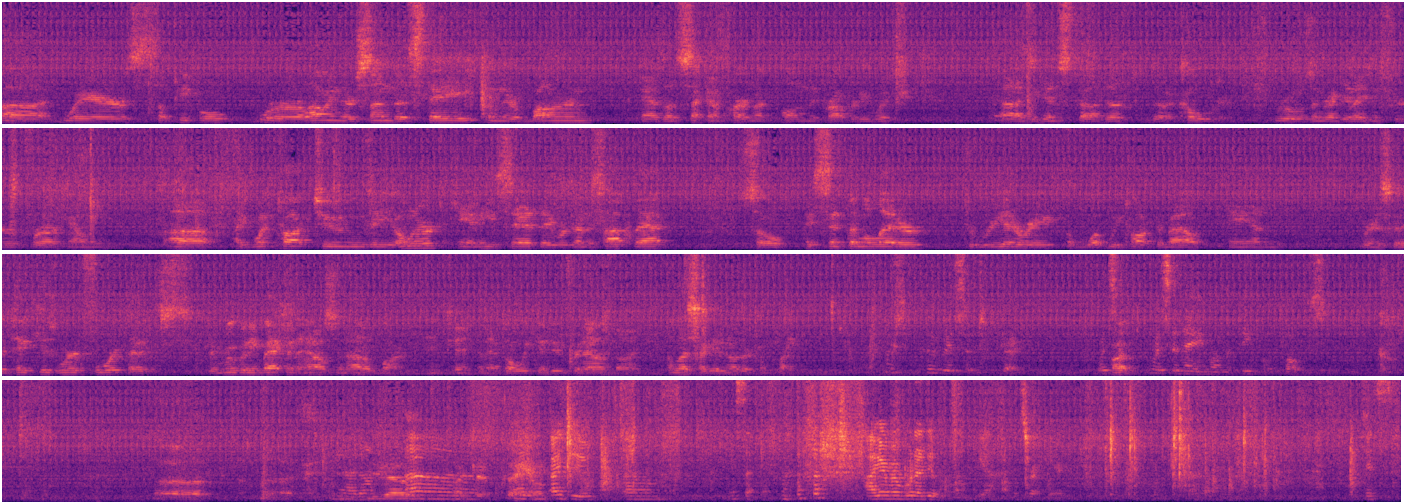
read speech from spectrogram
uh, where some people were allowing their son to stay in their barn as a second apartment on the property, which uh, is against uh, the, the code rules and regulations for, for our county. Uh, I went and talked to the owner, and he said they were gonna stop that. So I sent them a letter to reiterate of what we talked about, and we're just gonna take his word for it, that it's, they're moving him back in the house and out of the barn. Okay, And that's all we can do for now, that's fine. unless I get another complaint. Who's- Who is it? Okay. What's What? the, what's the name on the people, folks? Uh, Yeah, I don't. Yeah, Uh, okay, hang on. I I do, um, a second. I gotta remember what I do. Yeah, it's right here. Um, It's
